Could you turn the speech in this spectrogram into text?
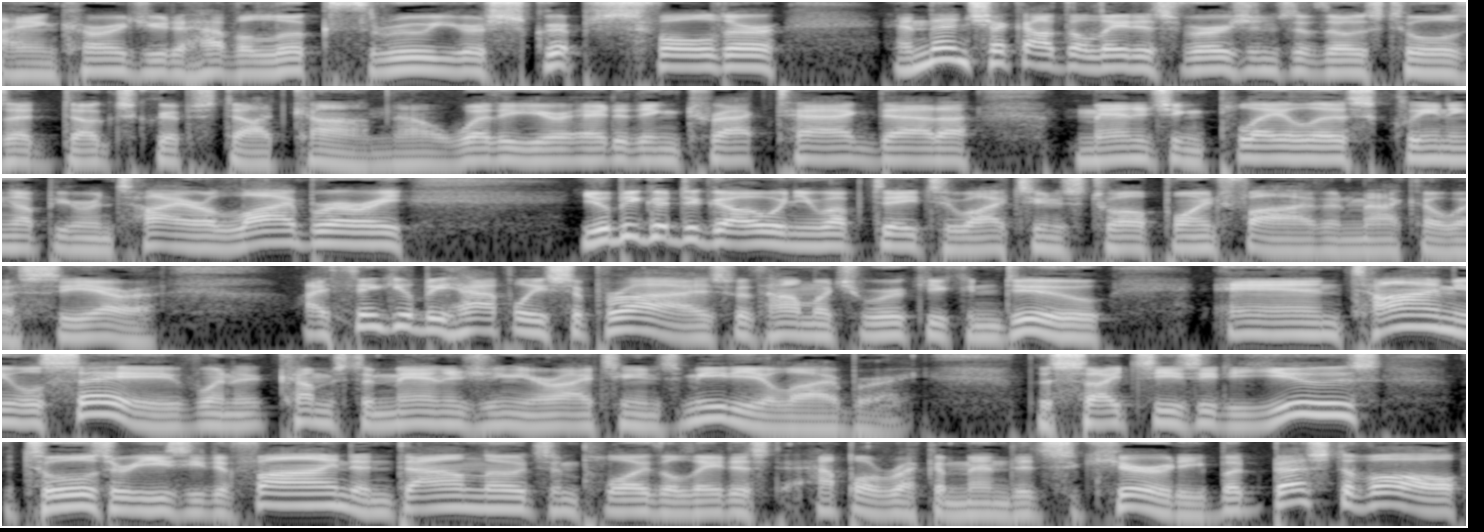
I encourage you to have a look through your scripts folder and then check out the latest versions of those tools at dougscripts.com. Now, whether you're editing track tag data, managing playlists, cleaning up your entire library, You'll be good to go when you update to iTunes 12.5 and macOS Sierra. I think you'll be happily surprised with how much work you can do and time you'll save when it comes to managing your iTunes media library. The site's easy to use, the tools are easy to find, and downloads employ the latest Apple recommended security. But best of all,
